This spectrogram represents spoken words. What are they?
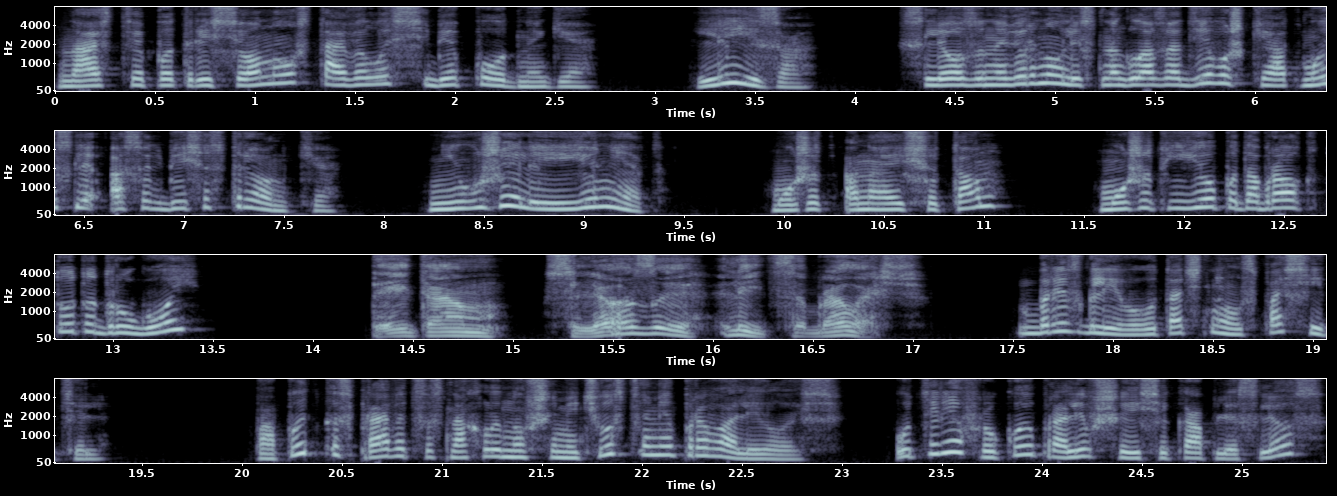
Настя потрясенно уставилась себе под ноги. «Лиза!» Слезы навернулись на глаза девушки от мысли о судьбе сестренки. Неужели ее нет? Может, она еще там? Может, ее подобрал кто-то другой? «Ты там слезы лить собралась?» Брезгливо уточнил спаситель. Попытка справиться с нахлынувшими чувствами провалилась. Утерев рукой пролившиеся капли слез,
